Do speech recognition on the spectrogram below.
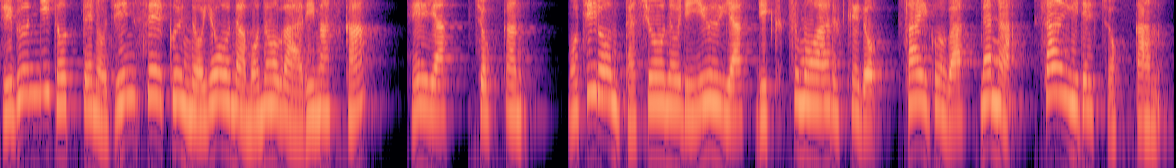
自分にとっての人生訓のようなものはありますか？平野、直感、もちろん多少の理由や理屈もあるけど、最後は7、3位で直感。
